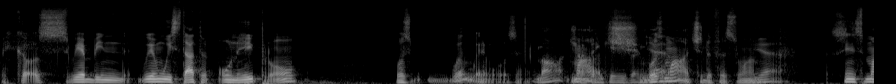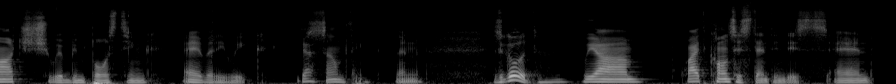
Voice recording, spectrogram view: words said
because we have been when we started on April was when when was it? March, March I think even. was yeah. March the first one. Yeah, Since March we've been posting every week Yeah. something. Then it's good. We are quite consistent in this, and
